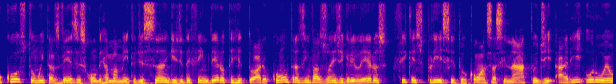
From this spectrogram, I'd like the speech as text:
o custo, muitas vezes com derramamento de sangue, de defender o território contra as invasões de grileiros fica explícito com o assassinato de Ari Urueu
